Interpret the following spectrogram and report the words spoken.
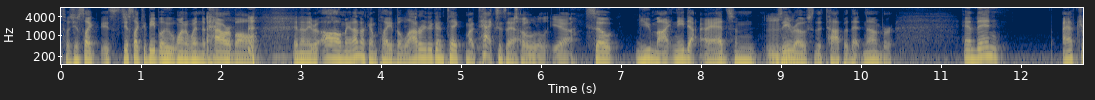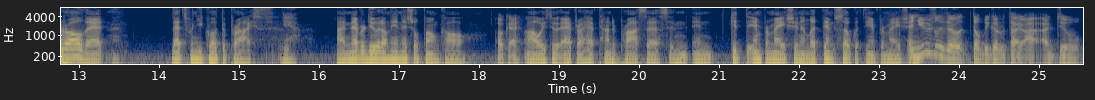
So it's just like it's just like the people who want to win the Powerball, and then they go, "Oh man, I'm not going to play the lottery. They're going to take my taxes out." Totally. Yeah. So you might need to add some Mm-hmm. zeros to the top of that number. And then after all that, that's when you quote the price. Yeah. I never do it on the initial phone call. Okay. I always do it after I have time to process and, and get the information and let them soak with the information. And usually they'll they'll be good with that. I, I do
